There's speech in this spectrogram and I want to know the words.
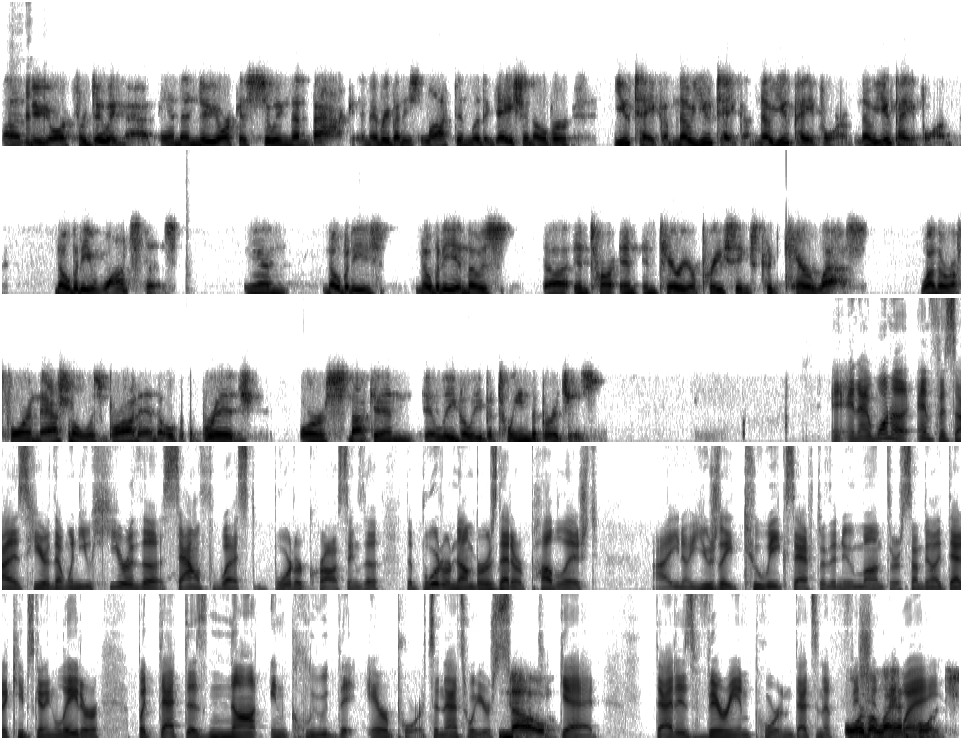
uh, New York for doing that. And then New York is suing them back, and everybody's locked in litigation over you take them. No, you take them. No, you pay for them. No, you pay for them. Nobody wants this, and nobody's nobody in those uh, inter- in interior precincts could care less whether a foreign national was brought in over the bridge or snuck in illegally between the bridges. And, and I want to emphasize here that when you hear the southwest border crossings, the, the border numbers that are published, uh, you know, usually two weeks after the new month or something like that, it keeps getting later. But that does not include the airports, and that's what you're suing No. to get. That is very important. That's an efficient or the land way. ports,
